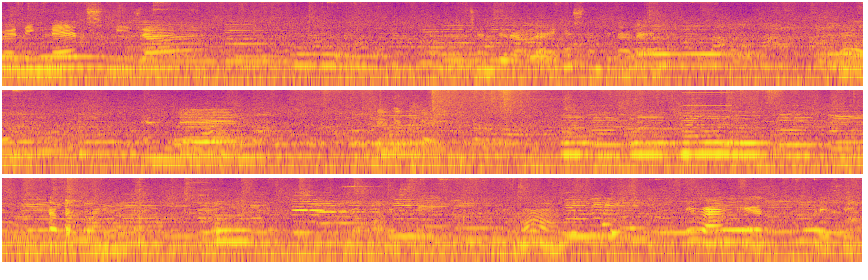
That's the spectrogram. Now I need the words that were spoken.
pwedeng nets, Tatap lang. Receipt. Oh. Diba? Cute. Receipt.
